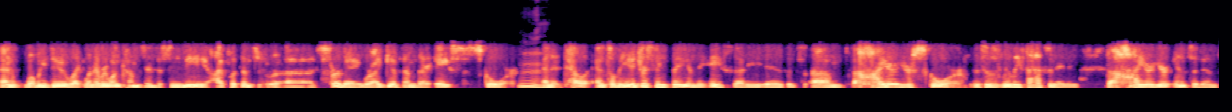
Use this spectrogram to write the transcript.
and what we do, like when everyone comes in to see me, I put them through a, a survey where I give them their ACE score, mm. and it tell. And so the interesting thing in the ACE study is it's um, the higher your score. This is really fascinating. The higher your incidence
